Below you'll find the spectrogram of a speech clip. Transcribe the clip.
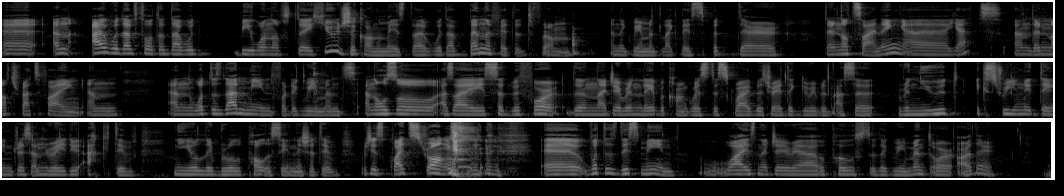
uh, and I would have thought that that would be one of the huge economies that would have benefited from an agreement like this, but they're they're not signing uh, yet, and they're not ratifying. And And what does that mean for the agreement? And also, as I said before, the Nigerian Labour Congress described the trade agreement as a renewed, extremely dangerous, and radioactive neoliberal policy initiative, which is quite strong. uh, what does this mean? Why is Nigeria opposed to the agreement, or are there?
